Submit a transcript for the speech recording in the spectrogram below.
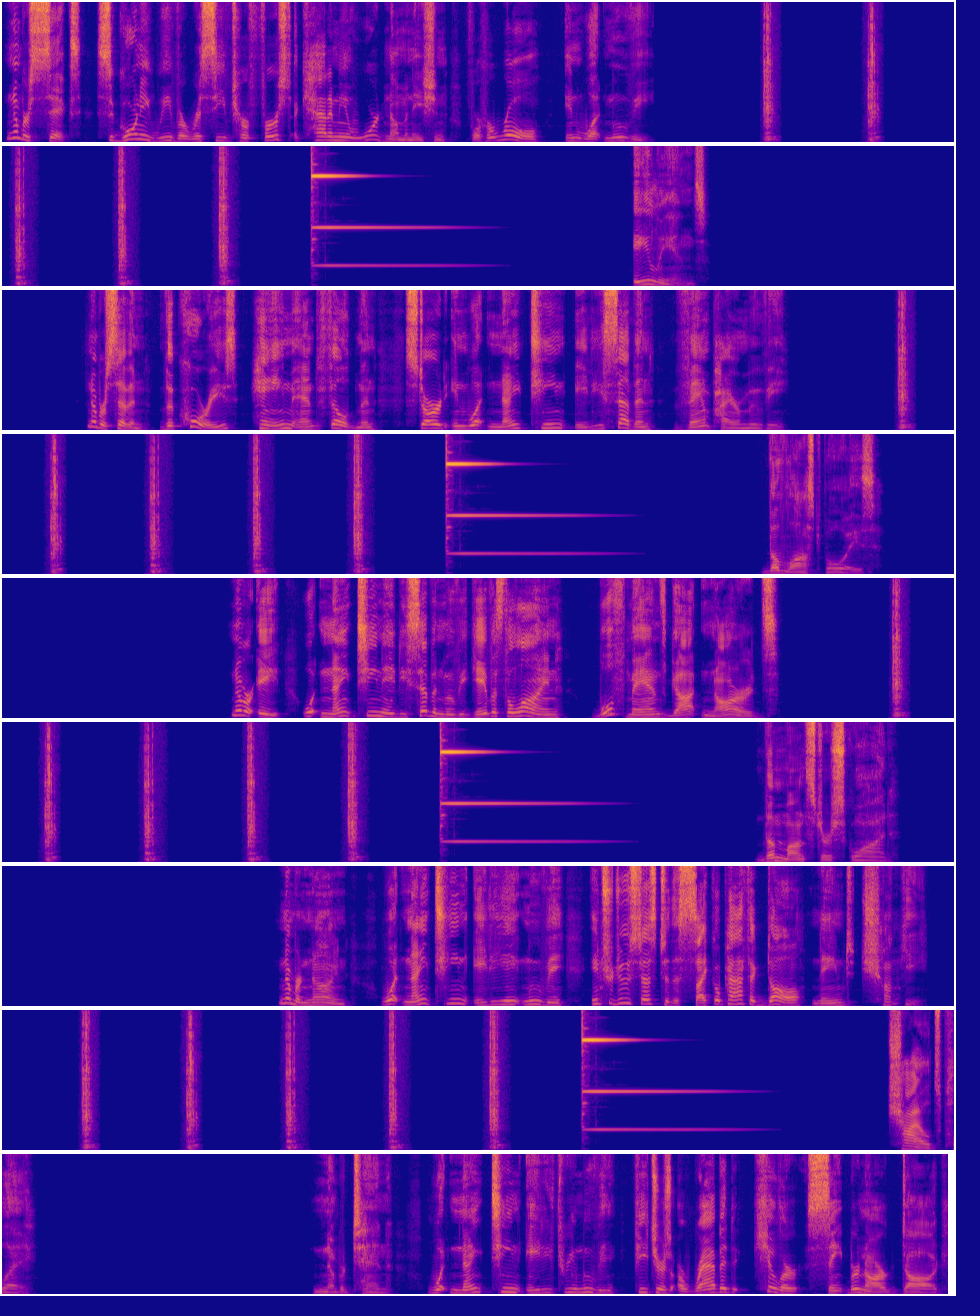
Number 6. Sigourney Weaver received her first Academy Award nomination for her role in what movie? Aliens. Number 7. The Coreys, Haim and Feldman, starred in what 1987 vampire movie? The Lost Boys. Number 8. What 1987 movie gave us the line, Wolfman's got nards. The Monster Squad. Number 9. What 1988 movie introduced us to the psychopathic doll named Chucky? Child's Play. Number 10. What 1983 movie features a rabid killer St. Bernard dog?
